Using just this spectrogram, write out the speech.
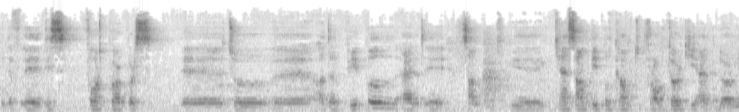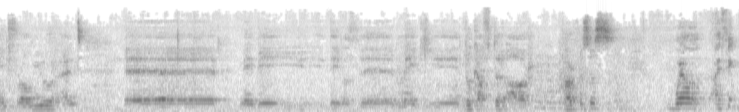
the, uh, this fourth purpose to uh, other people? And uh, some uh, can some people come to, from Turkey and learn it from you? And uh, maybe they will uh, make uh, look after our purposes. Well, I think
